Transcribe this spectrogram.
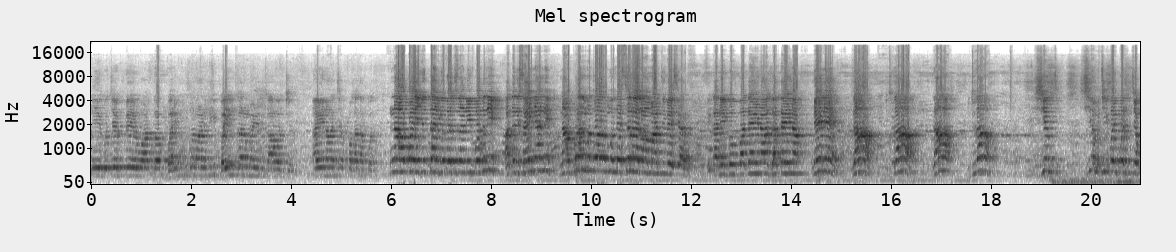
నీకు చెప్పే వార్త భరింపరానిది భయంకరమైనది కావచ్చు. అయినా చెప్పక తప్పదు. నాపై యుద్ధానికి వచ్చిన నీ పొద్దుని అతని సైన్యాన్ని నా ప్రథమ ద్వారం ముందే శిలగా మార్చివేశాడు. ఇక నీకు పతైనా గతైనా నేనే రా రా రా ఇటు రా శివజీ శివజీ వైపరీత్యం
